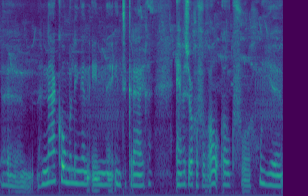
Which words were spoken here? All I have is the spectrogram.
hun nakomelingen in, uh, in te krijgen. En we zorgen vooral ook voor goede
